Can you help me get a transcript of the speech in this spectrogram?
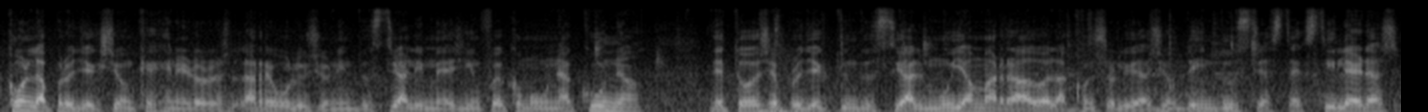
con la proyección que generó la revolución industrial. Y Medellín fue como una cuna de todo ese proyecto industrial muy amarrado a la consolidación de industrias textileras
